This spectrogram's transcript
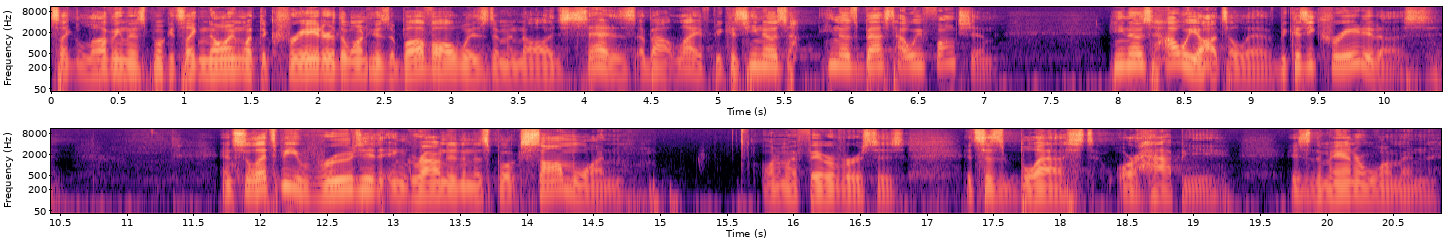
it's like loving this book. It's like knowing what the creator, the one who's above all wisdom and knowledge, says about life because he knows he knows best how we function. He knows how we ought to live because he created us. And so let's be rooted and grounded in this book. Psalm 1, one of my favorite verses, it says blessed or happy is the man or woman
